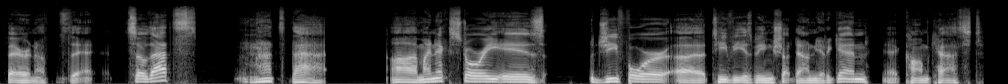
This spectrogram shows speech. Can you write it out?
Fair enough. So that's that's that. Uh, my next story is G4 uh, TV is being shut down yet again. Uh, Comcast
